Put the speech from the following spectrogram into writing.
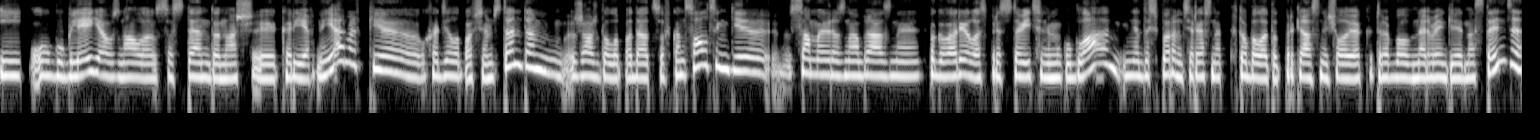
И о Гугле я узнала со стенда нашей карьерной ярмарки, ходила по всем стендам, жаждала податься в консалтинге самые разнообразные, поговорила с представителями Гугла. Мне до сих пор интересно, кто был этот прекрасный человек, который был в Норвегии на стенде.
